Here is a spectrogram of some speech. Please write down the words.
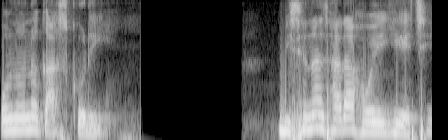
অন্য অন্য কাজ করি। বিছানা ঝাড়া হয়ে গিয়েছে।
